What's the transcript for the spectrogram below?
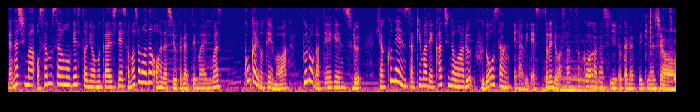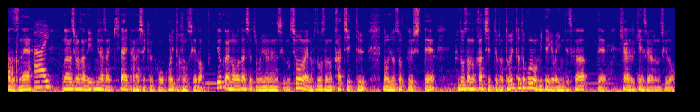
長嶋治さんをゲストにお迎えしてさまざまなお話を伺ってまいります。今回のテーマはプロが提言する100年先まで価値のある不動産選びです。それでは早速お話伺っていきましょう。そうですね。はい。長嶋さんに皆さん聞きたいって話は結構多いと思うんですけどよくあの私たちも言われるんですけど将来の不動産の価値っていうのを予測して不動産の価値っていうのはどういったところを見ていけばいいんですかって聞かれるケースがあるんですけど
